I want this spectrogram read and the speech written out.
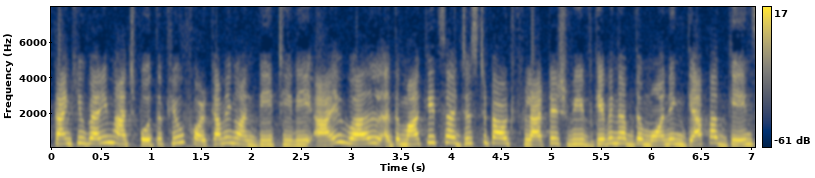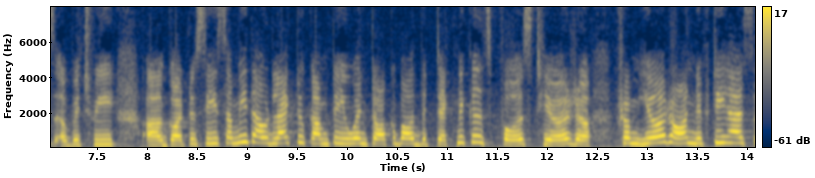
Thank you very much, both of you, for coming on BTVI. Well, the markets are just about flattish. We've given up the morning gap up gains, uh, which we uh, got to see. Sameet, I would like to come to you and talk about the technicals first here. Uh, from here on, Nifty has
